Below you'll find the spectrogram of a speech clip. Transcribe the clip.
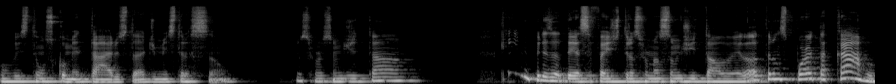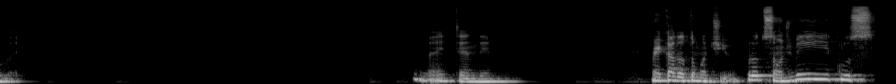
Vamos ver se tem uns comentários da administração. Transformação digital. O que empresa dessa faz de transformação digital? Ela transporta carro, velho. Vai entender. Mercado automotivo. Produção de veículos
